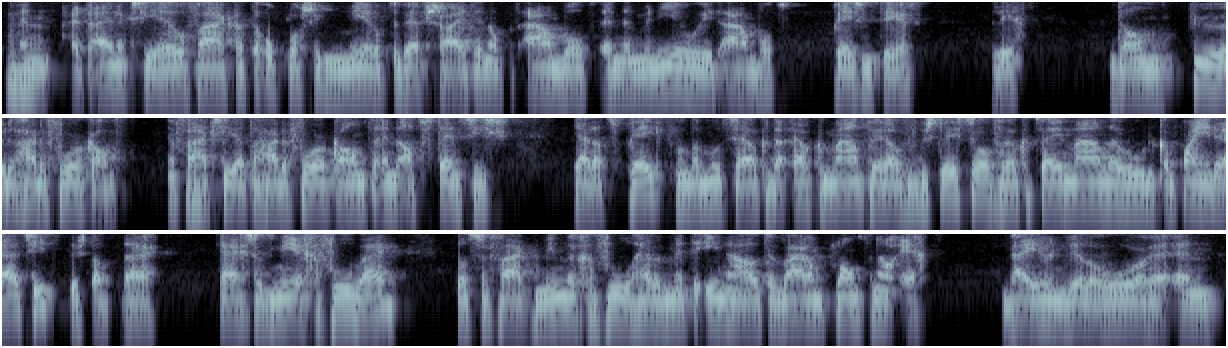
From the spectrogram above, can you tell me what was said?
Mhm. En uiteindelijk zie je heel vaak dat de oplossing meer op de website en op het aanbod en de manier hoe je het aanbod presenteert ligt dan puur de harde voorkant. En vaak zie je dat de harde voorkant en de advertenties, ja, dat spreekt. Want dan moeten ze elke, elke maand weer over beslissen of elke twee maanden hoe de campagne eruit ziet. Dus dat, daar krijgen ze ook meer gevoel bij dat ze vaak minder gevoel hebben met de inhoud en waarom klanten nou echt bij hun willen horen. En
